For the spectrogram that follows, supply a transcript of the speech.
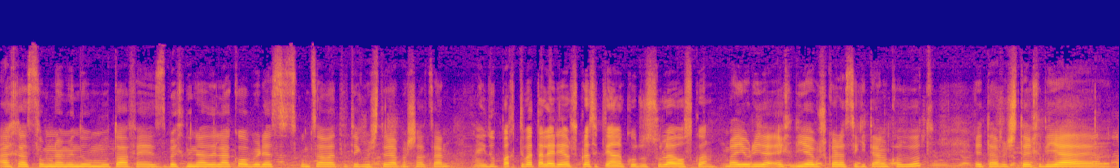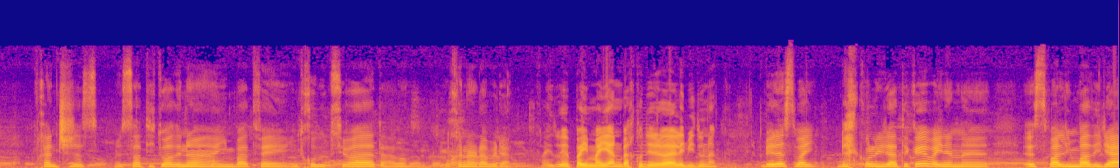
ahazomnamendu mutua fe, ez berdina delako berez hizkuntza batetik bestera pasatzen. Nahi du parte bat alere euskaraz egitean duzula hauzkoan? Bai hori da, erdia euskaraz egitean dut eta beste erdia frantzesez zatitua dena hainbat fe introdukzioa eta horren arabera. Nahi du epai maian beharko direla elebidunak? Berez bai, beharko lirateke, baina ez baldin badira,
